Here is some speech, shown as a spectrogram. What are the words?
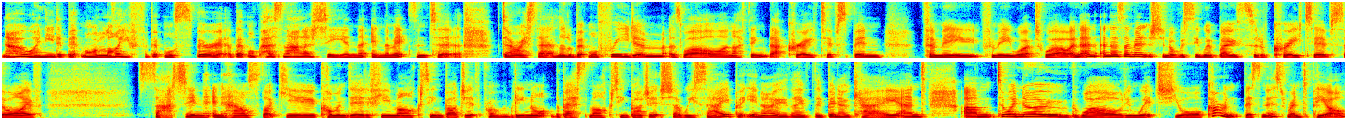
no, I need a bit more life, a bit more spirit, a bit more personality in the in the mix, and to dare I say a little bit more freedom as well. And I think that creative spin for me for me worked well. And and, and as I mentioned, obviously we're both sort of creative, so I've sat in in house like you, commandeered a few marketing budgets, probably not the best marketing budgets, shall we say, but you know, they've they've been okay. And um, so I know the world in which your current business, Rent PR,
